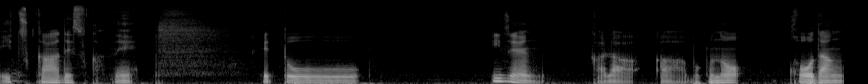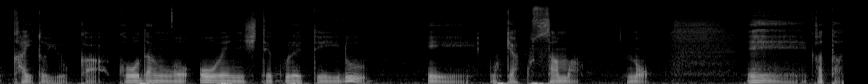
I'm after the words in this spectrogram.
5日ですかね。えっと、以前からあ僕の講談会というか講談を応援してくれている、えーお客様の、えー方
